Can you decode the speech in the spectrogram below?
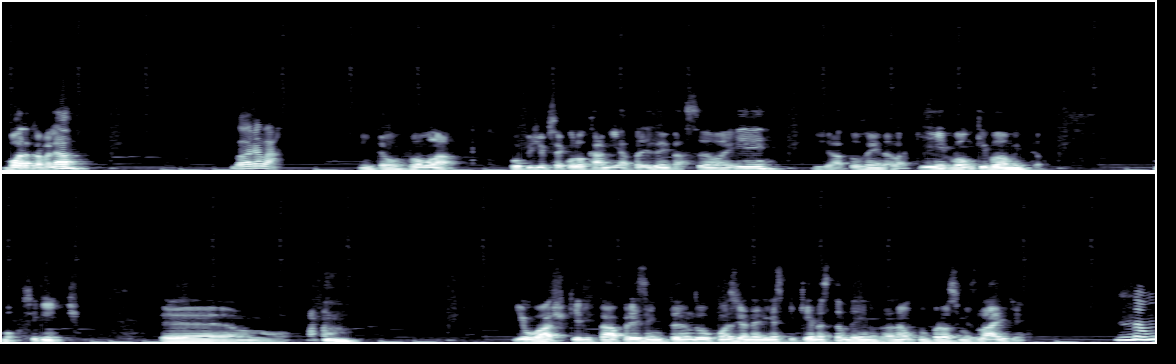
Bora trabalhar? Bora lá. Então vamos lá. Vou pedir para você colocar a minha apresentação aí. Já estou vendo ela aqui. Vamos que vamos então. Bom, seguinte. É... Eu acho que ele está apresentando com as janelinhas pequenas também, não dá não? No próximo slide? Não,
